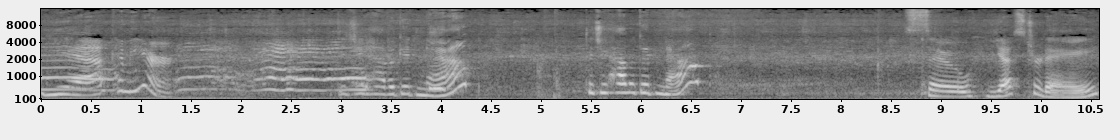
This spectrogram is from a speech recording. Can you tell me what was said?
Yeah, come here. Did you have a good nap? Did you have a good nap? So, yesterday,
